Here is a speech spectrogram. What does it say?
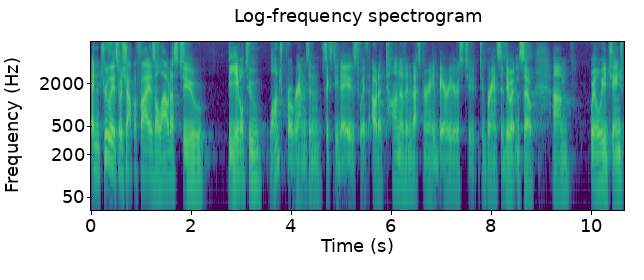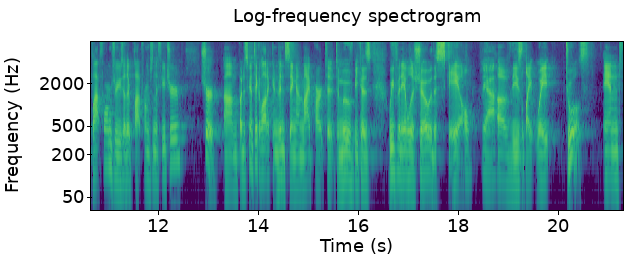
And truly, it's what Shopify has allowed us to be able to launch programs in 60 days without a ton of investment or any barriers to, to brands to do it. And so, um, will we change platforms or use other platforms in the future? Sure, um, but it's going to take a lot of convincing on my part to, to move because we've been able to show the scale Yeah. of these lightweight tools. And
